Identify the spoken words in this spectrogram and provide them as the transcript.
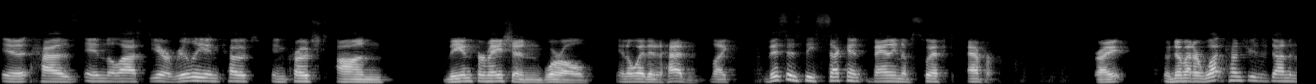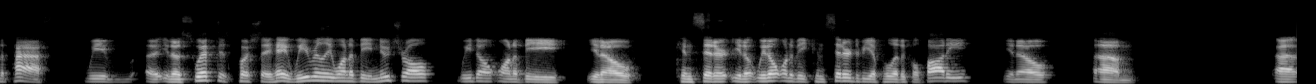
it has in the last year really encroached encroached on the information world in a way that it hadn't. Like this is the second banning of Swift ever, right? So no matter what countries have done in the past, we've uh, you know Swift has pushed say, hey, we really want to be neutral. We don't want to be you know consider you know we don't want to be considered to be a political body you know um, uh,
